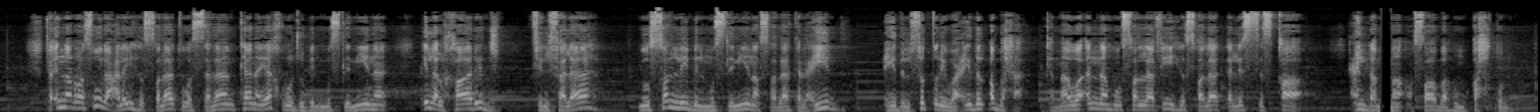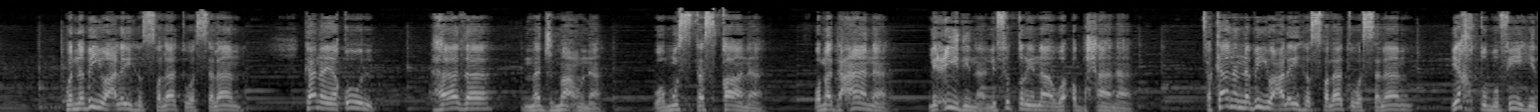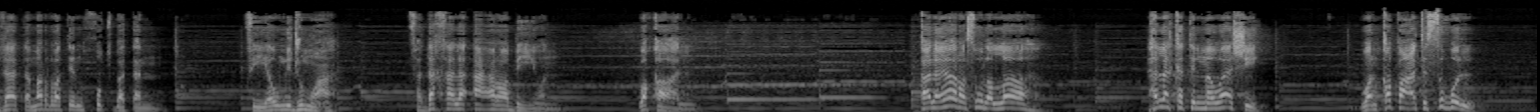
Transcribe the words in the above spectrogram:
فإن الرسول عليه الصلاة والسلام كان يخرج بالمسلمين إلى الخارج في الفلاة يصلي بالمسلمين صلاة العيد عيد الفطر وعيد الأضحى كما وأنه صلى فيه صلاة الاستسقاء عندما أصابهم قحط. والنبي عليه الصلاة والسلام كان يقول هذا مجمعنا ومستسقانا ومدعانا لعيدنا لفطرنا وأضحانا. فكان النبي عليه الصلاة والسلام يخطب فيه ذات مرة خطبة في يوم جمعة فدخل أعرابي وقال قال يا رسول الله هلكت المواشي وانقطعت السبل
